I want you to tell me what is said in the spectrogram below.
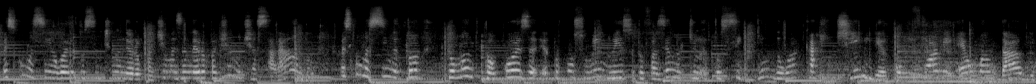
Mas como assim? Agora eu tô sentindo a neuropatia, mas a neuropatia não tinha sarado? Mas como assim? Eu tô tomando tal coisa, eu tô consumindo isso, eu tô fazendo aquilo, eu tô seguindo a cartilha conforme é o mandado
